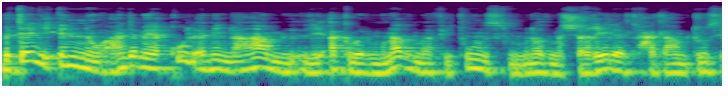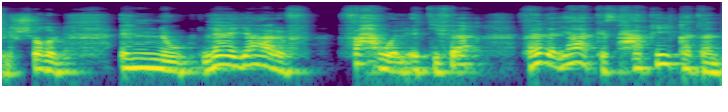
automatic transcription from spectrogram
بالتالي أنه عندما يقول أمين العام لأكبر منظمة في تونس المنظمة الشغيلة الاتحاد العام التونسي للشغل أنه لا يعرف فحوى الاتفاق فهذا يعكس حقيقة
